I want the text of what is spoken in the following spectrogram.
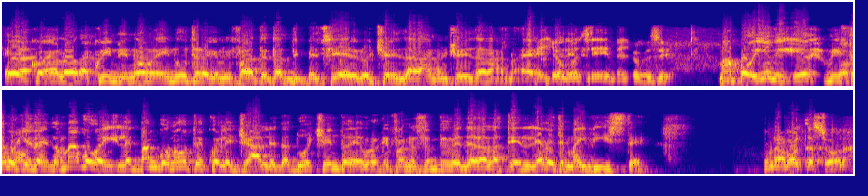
ecco Eh. e allora quindi non è inutile che vi fate tanti pensieri non ce li darà non ce li daranno ecco, Meglio così, meglio così. Ma poi io vi, io vi stavo chiedendo, ma voi le banconote quelle gialle da 200 euro che fanno sempre vedere alla tele, le avete mai viste? Una volta sola.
